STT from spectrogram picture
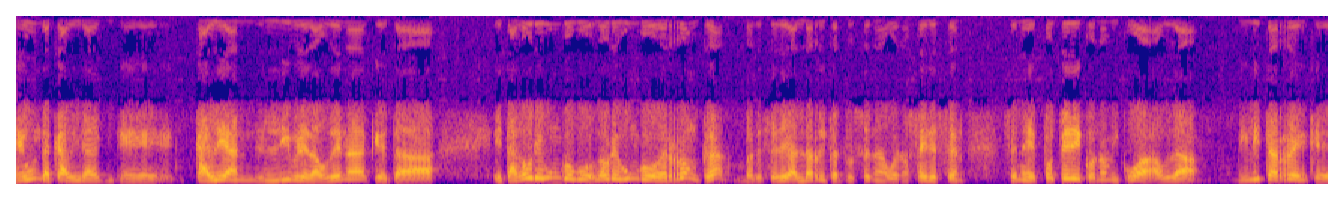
eundaka dira e, kalean libre daudenak, eta eta gaur egungo gaur egungo erronka, batez ere aldarrikatu zena Buenos Airesen, zen potere ekonomikoa, hau da, militarrek e,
